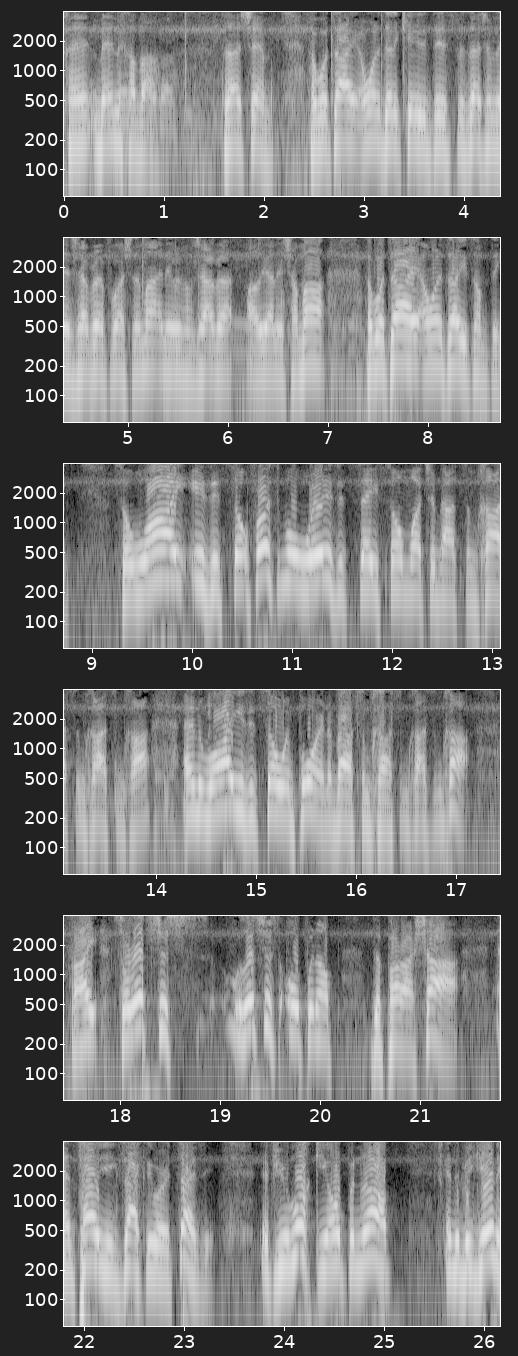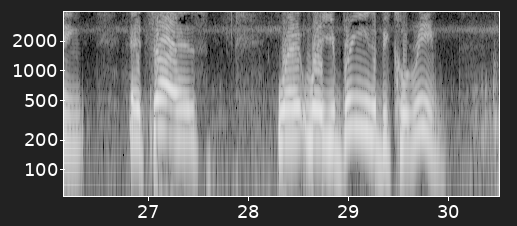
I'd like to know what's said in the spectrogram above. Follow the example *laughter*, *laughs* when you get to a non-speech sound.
Chaim ben Chava. Hashem. Rabotai, I want to dedicate this Hashem to Shavra Refuah Shlema and Erev Shavra Aliyah Neshama. Rabotai, I want to tell you something. So why is it so, first of all, where does it say so much about Simcha, Simcha, Simcha? And why is it so important about Simcha, Simcha, Simcha? Right? So let's just, let's just open up the parasha and tell you exactly where it says it. If you look, you open it up, in the beginning, it says, where, where you're bringing the bikurim,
